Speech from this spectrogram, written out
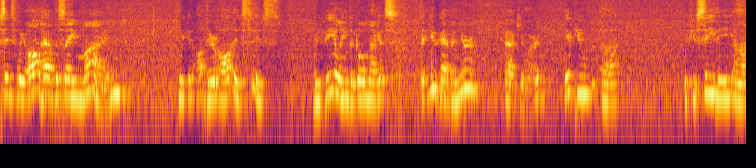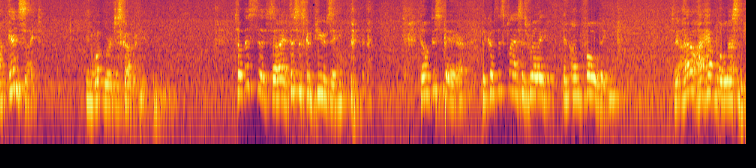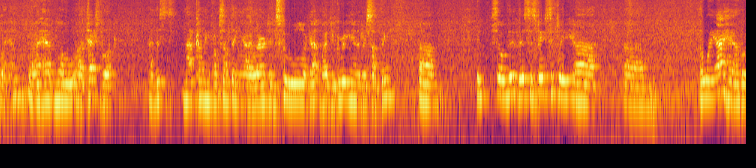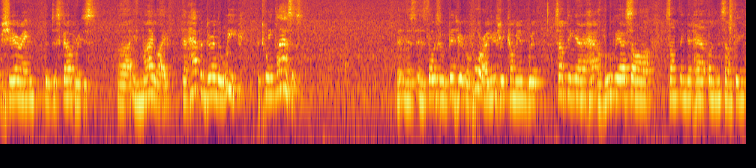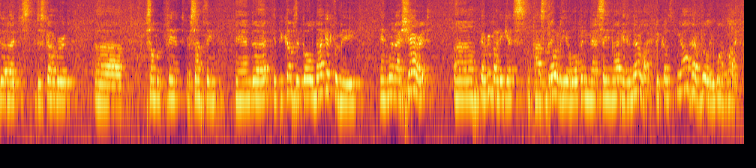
since we all have the same mind, we can, they're all, it's, it's revealing the gold nuggets that you have in your backyard if you, uh, if you see the uh, insight in what we're discovering here. So this is, uh, if this is confusing, don't despair, because this class is really an unfolding. See, I don't, I have no lesson plan, or I have no uh, textbook, and this is not coming from something I learned in school or got my degree in it or something. Um, and so th- this is basically uh, um, a way I have of sharing the discoveries uh, in my life that happened during the week between classes. As, as those who've been here before, I usually come in with something that a movie I saw, something that happened, something that I dis- discovered, uh, some event or something, and uh, it becomes a gold nugget for me. And when I share it, uh, everybody gets the possibility of opening that same nugget in their life because we all have really one life,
